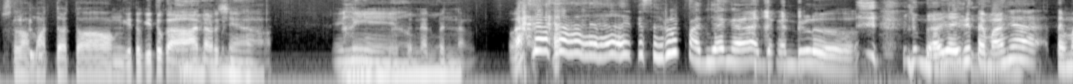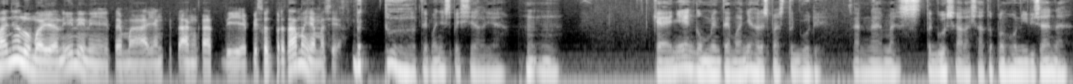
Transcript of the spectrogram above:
selamat datang gitu-gitu Oh, kan iya, harusnya. Ini Ayo. benar-benar. Wah, kesurupan jangan, jangan dulu. Belum Nah, ya ini cerita. temanya, temanya lumayan ini nih, tema yang kita angkat di episode pertama ya Mas ya. Betul, temanya spesial ya. Mm-mm. Kayaknya yang komen temanya harus Mas Teguh deh, karena Mas Teguh salah satu penghuni di sana.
